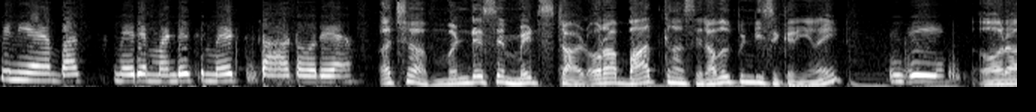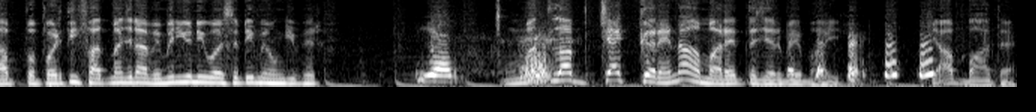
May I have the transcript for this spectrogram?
भी नहीं है बस मेरे मंडे से मिड स्टार्ट हो रहे हैं। अच्छा मंडे से मिड स्टार्ट और आप बात कहाँ से रावलपिंडी से करिए राइट जी। और आप पढ़ती फातिमा जना विमेन यूनिवर्सिटी में होंगी फिर। यस मतलब चेक करें ना हमारे तजर्बे भाई। क्या बात है।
